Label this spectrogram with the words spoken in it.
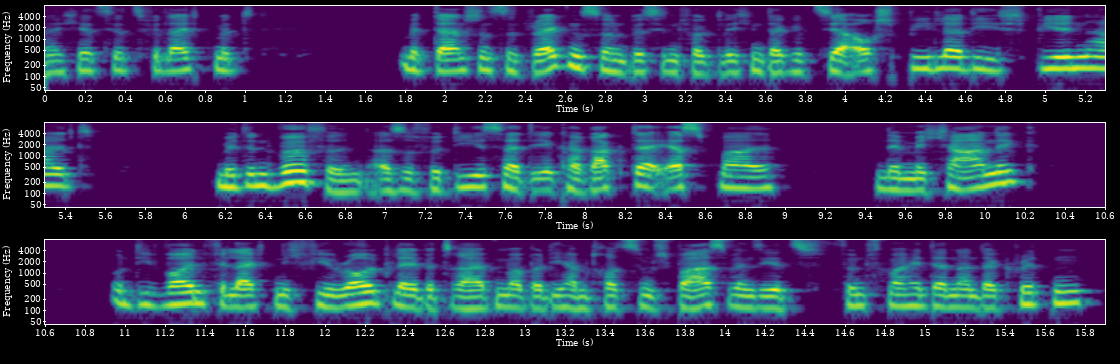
ich hätte es jetzt vielleicht mit, mit Dungeons and Dragons so ein bisschen verglichen. Da gibt es ja auch Spieler, die spielen halt mit den Würfeln. Also für die ist halt ihr Charakter erstmal eine Mechanik und die wollen vielleicht nicht viel Roleplay betreiben, aber die haben trotzdem Spaß, wenn sie jetzt fünfmal hintereinander critten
